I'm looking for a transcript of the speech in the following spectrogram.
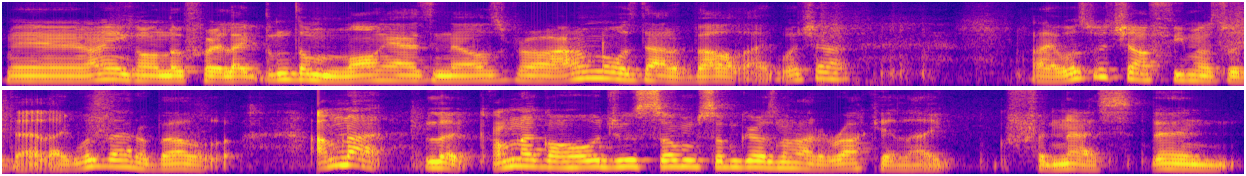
Man, I ain't gonna look for it. Like them, them long ass nails, bro. I don't know what's that about. Like, what y'all, like, what's with y'all females with that? Like, what's that about? I'm not. Look, I'm not gonna hold you. Some some girls know how to rock it. Like finesse. Then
